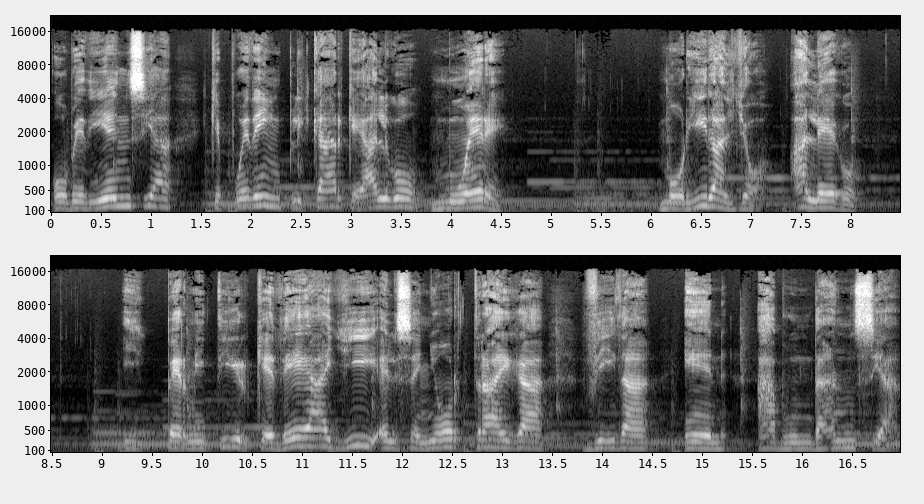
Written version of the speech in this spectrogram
obediencia que puede implicar que algo muere, morir al yo, al ego, y permitir que de allí el Señor traiga vida en abundancia.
